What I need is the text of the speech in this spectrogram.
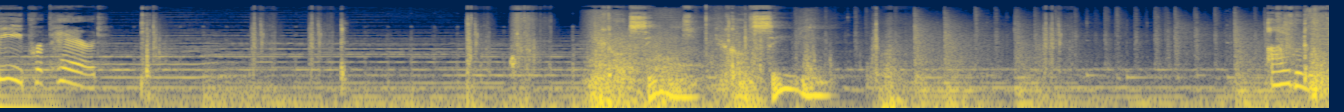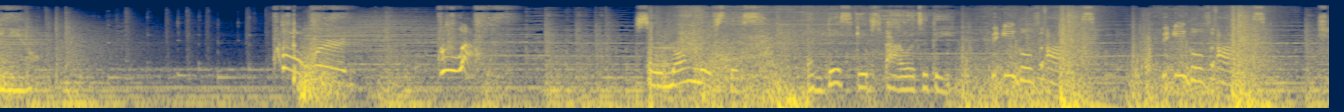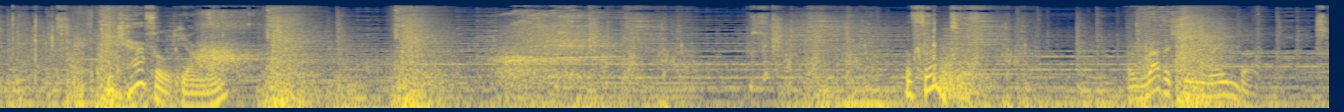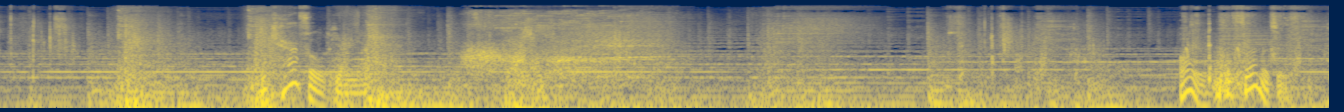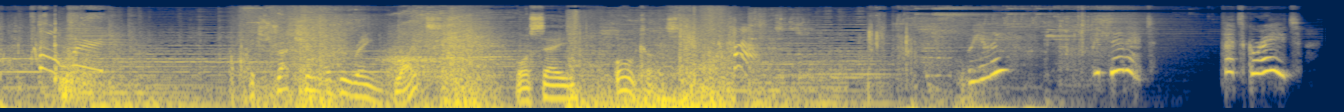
Be prepared. You can't see me. You can't see me. I believe in you. Forward! So long lives this, and this gives power to thee. The eagle's eyes. The eagle's eyes. Be careful, young man. Affirmative. A ravishing rainbow. Be careful, young man. Oh, affirmative. Forward! Extraction of the rainbow. White? Or say, all colours? Really? That's great!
